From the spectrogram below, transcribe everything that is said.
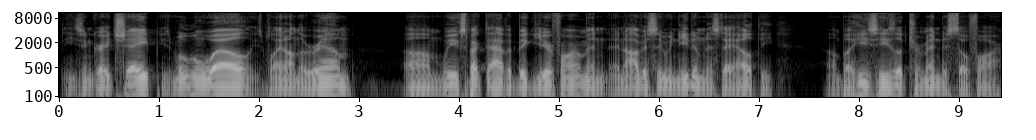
He's in great shape. He's moving well. He's playing on the rim. Um, we expect to have a big year for him, and, and obviously we need him to stay healthy. Um, but he's he's looked tremendous so far.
